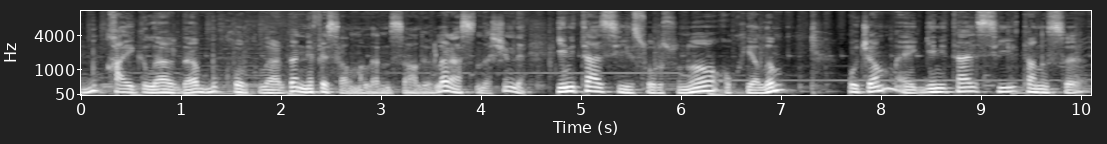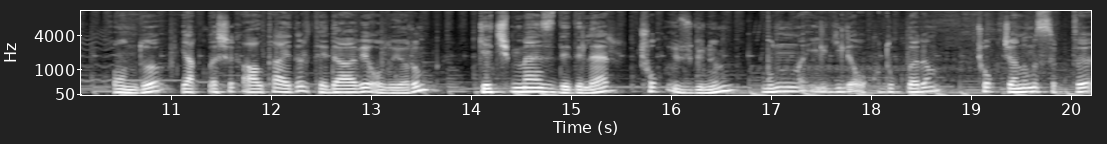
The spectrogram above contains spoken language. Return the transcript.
Bu kaygılarda, bu korkularda nefes almalarını sağlıyorlar aslında. Şimdi genital sil sorusunu okuyalım. Hocam e, genital sil tanısı kondu. Yaklaşık 6 aydır tedavi oluyorum. Geçmez dediler. Çok üzgünüm. Bununla ilgili okuduklarım çok canımı sıktı.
